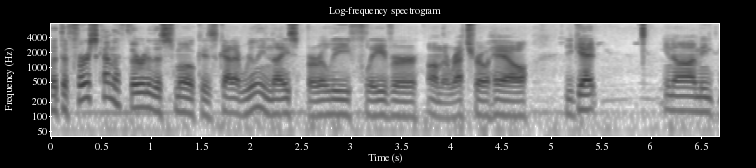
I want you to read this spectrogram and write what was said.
But the first kind of third of the smoke has got a really nice Burley flavor on the retrohale. You get, you know, I mean,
